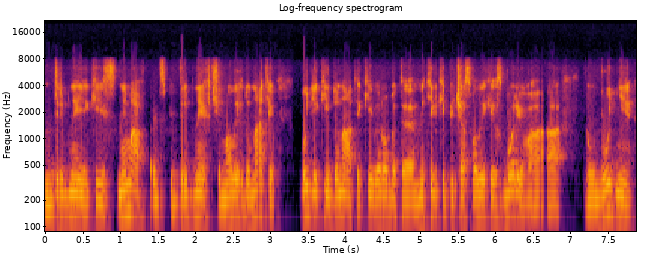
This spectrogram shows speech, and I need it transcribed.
дрібний якийсь нема, в принципі, дрібних чи малих донатів. Будь-який донат, який ви робите не тільки під час великих зборів, а у будні,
